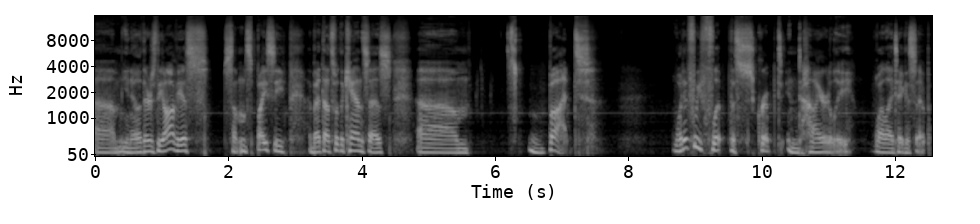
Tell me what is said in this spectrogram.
Um, you know, there's the obvious something spicy. I bet that's what the can says. Um, but What if we flip the script entirely while I take a sip?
